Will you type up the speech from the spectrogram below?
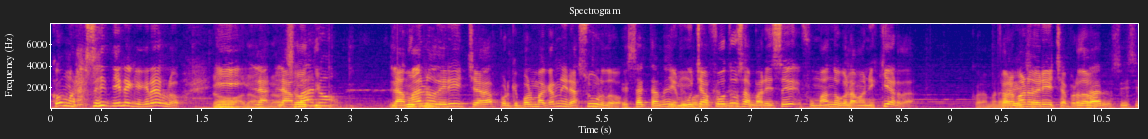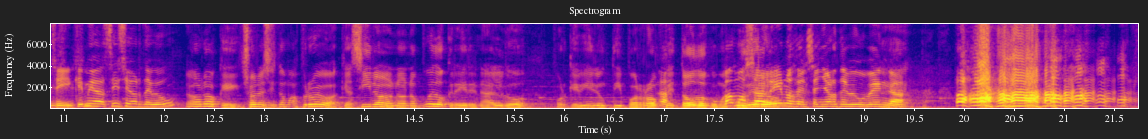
¿Cómo no? Sí, tiene que creerlo. No, y no, la, no. mano, la discúlpeme. mano derecha, porque Paul McCartney era zurdo. Exactamente, Y en muchas fotos aparece fumando con la mano izquierda. Con la mano Con la mano derecha, perdón. Claro, sí, sí. sí, ¿Qué sí. me iba a decir, señor TVU? No, no, que yo necesito más pruebas, que así no, no, no puedo creer en algo porque viene un tipo, rompe todo como Ah, Vamos a reírnos del señor TVU, venga. ¿Eh?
